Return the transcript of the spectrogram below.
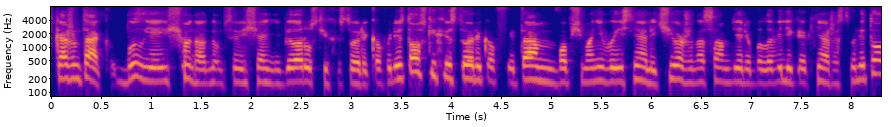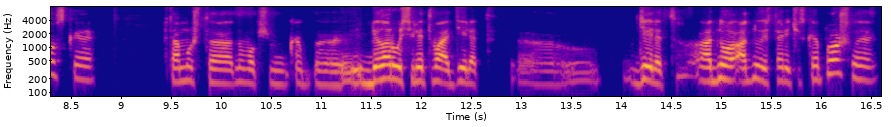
Скажем так, был я еще на одном совещании белорусских историков и литовских историков, и там, в общем, они выясняли, чье же на самом деле было Великое княжество Литовское, потому что, ну, в общем, как бы Беларусь и Литва делят э, делят одно, одно историческое прошлое,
